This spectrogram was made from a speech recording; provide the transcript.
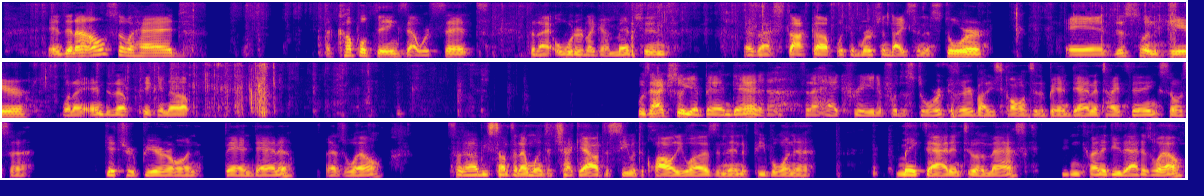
And then I also had a couple things that were sent that I ordered, like I mentioned, as I stock up with the merchandise in the store. And this one here, when I ended up picking up, was actually a bandana that I had created for the store because everybody's calling it a bandana type thing. So it's a get your beer on bandana as well. So that'll be something I wanted to check out to see what the quality was. And then if people want to make that into a mask, you can kind of do that as well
